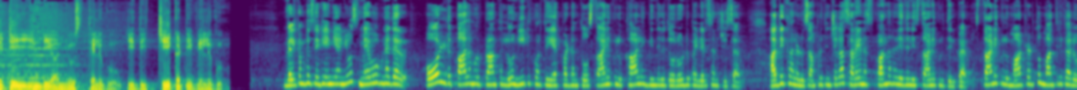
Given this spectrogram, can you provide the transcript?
సిటీ ఇండియా న్యూస్ తెలుగు. ఇది చీకటి వెలుగు. Welcome to city India news. Mahabubnagar old Palamuru ప్రాంతంలో నీటి కొరత ఏర్పడడంతో స్థానికులు ఖాళీ బిందెలతో రోడ్డుపై నిరసన చేశారు. అధికారులను సంప్రదించగా సరైన స్పందన లేదని స్థానికులు తెలిపారు. స్థానికులు మాట్లాడుతూ మంత్రి గారు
